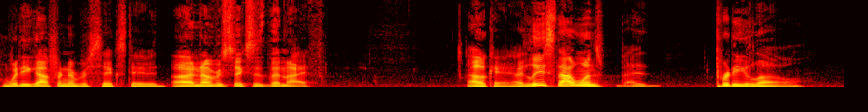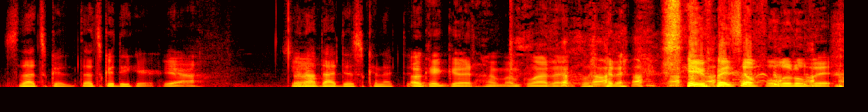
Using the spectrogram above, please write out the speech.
What do you got for number six, David? Uh, number six is the knife. Okay. At least that one's uh, pretty low. So that's good. That's good to hear. Yeah. You're not that disconnected. Okay, good. I'm, I'm glad I glad I saved myself a little bit.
